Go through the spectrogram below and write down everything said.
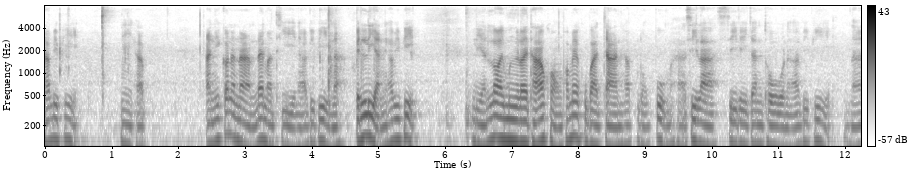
ครับพี่ๆนี่ครับ อันนี้ก็นานๆได้มาทีนะครับพี่ๆนะเป็นเหรียญครับพี่ๆ เหรียญลอยมือลอยเท้าของพ่อแม่ครูบาอาจารย์ครับ หลวงปู่มหาศิลาศิริจันโทนะครับพี่ๆนะ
